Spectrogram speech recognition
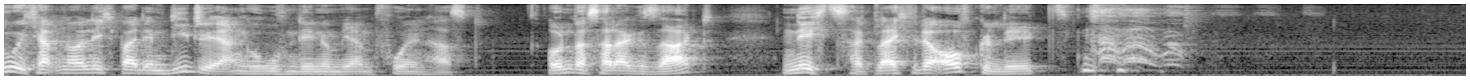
Du, ich habe neulich bei dem DJ angerufen, den du mir empfohlen hast. Und was hat er gesagt? Nichts, hat gleich wieder aufgelegt.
